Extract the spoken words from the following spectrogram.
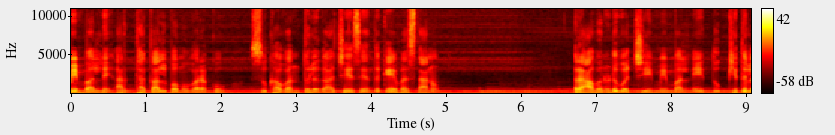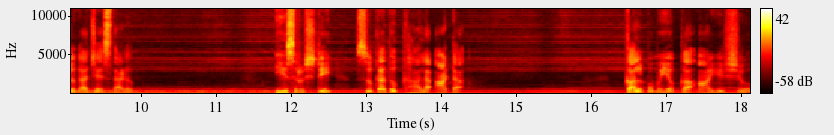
మిమ్మల్ని అర్ధకల్పము వరకు సుఖవంతులుగా చేసేందుకే వస్తాను. రావణుడు వచ్చి మిమ్మల్ని దుఃఖితులుగా చేస్తాడు. ఈ సృష్టి సుఖదుఖాల ఆట. కల్పము యొక్క ఆయుష్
